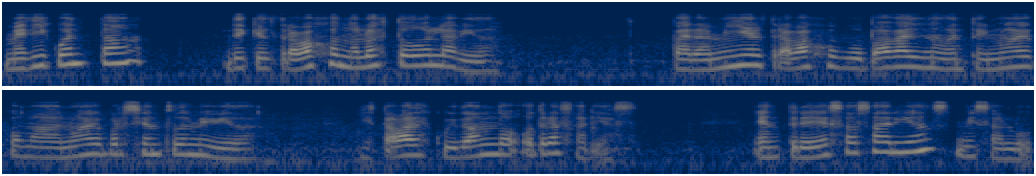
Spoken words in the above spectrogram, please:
Me di cuenta de que el trabajo no lo es todo en la vida. Para mí el trabajo ocupaba el 99,9% de mi vida y estaba descuidando otras áreas. Entre esas áreas, mi salud.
